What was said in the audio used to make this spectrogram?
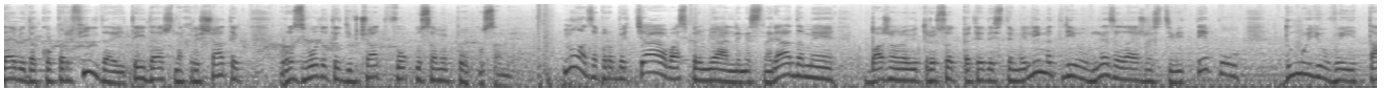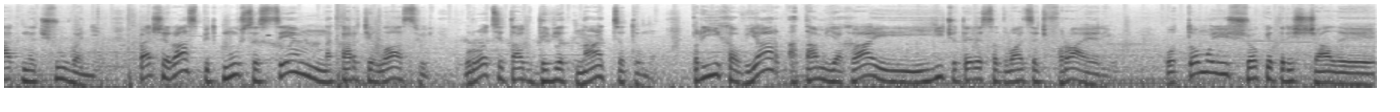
Девіда Коперфільда, і ти йдеш на хрещатик розводити дівчат фокусами-покусами. Ну а за пробиття вас преміальними снарядами, бажано від 350 мм, в незалежності від типу, думаю, ви і так начувані. Перший раз спіткнувся з цим на карті Ласвіль у році так 19-му. Приїхав Яр, а там яга і її 420 фраєрів. Ото мої щоки тріщали.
